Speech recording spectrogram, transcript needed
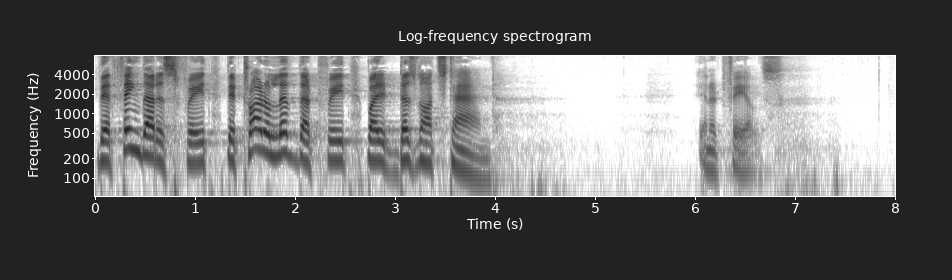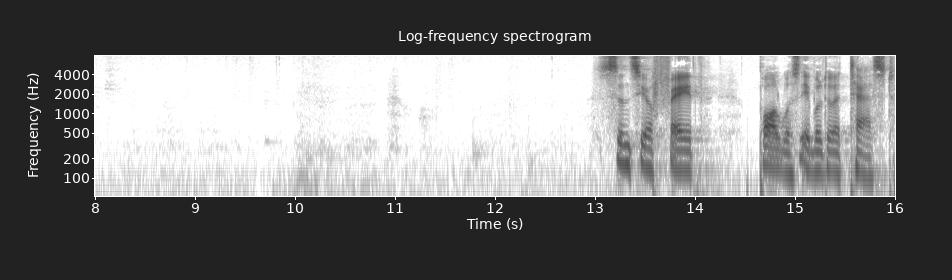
They think that is faith. They try to live that faith, but it does not stand and it fails. Sincere faith, Paul was able to attest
